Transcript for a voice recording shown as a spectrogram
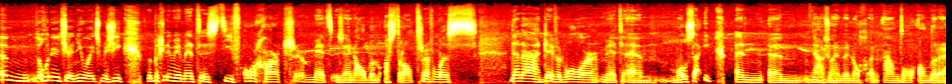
Um, nog een uurtje New Age muziek. We beginnen weer met uh, Steve Orchard met zijn album Astral Travelers. Daarna David Waller met um, Mosaic. En um, nou, zo hebben we nog een aantal andere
